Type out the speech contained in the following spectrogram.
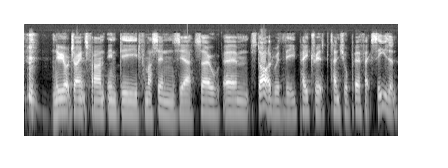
New York Giants fan, indeed, for my sins. Yeah. So, um, started with the Patriots' potential perfect season.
